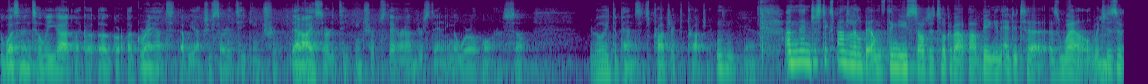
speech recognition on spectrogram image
It wasn't until we got like a, a, a grant that we actually started taking trips, that I started taking trips there and understanding the world more. So it really depends. It's project to project. Mm-hmm. Yeah. And then just expand a little bit on the thing you started to talk about about being an editor as well, which mm. is a.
